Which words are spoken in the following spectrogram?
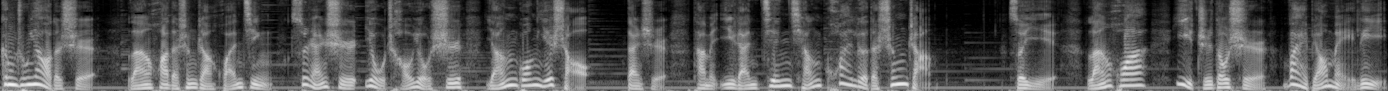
更重要的是，兰花的生长环境虽然是又潮又湿，阳光也少，但是它们依然坚强快乐地生长。所以，兰花一直都是外表美丽、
